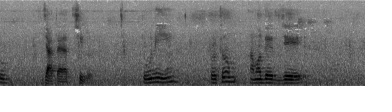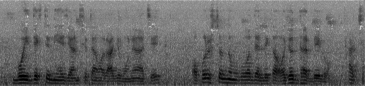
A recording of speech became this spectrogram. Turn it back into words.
খুব যাতায়াত ছিল। তো উনি প্রথম আমাদের যে বই দেখতে নিয়ে যান সেটা আমার আজও মনে আছে। অপরেশচন্দ্র মুখোপাধ্যায়ের লেখা অযোধ্যার বেগম। আচ্ছা।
